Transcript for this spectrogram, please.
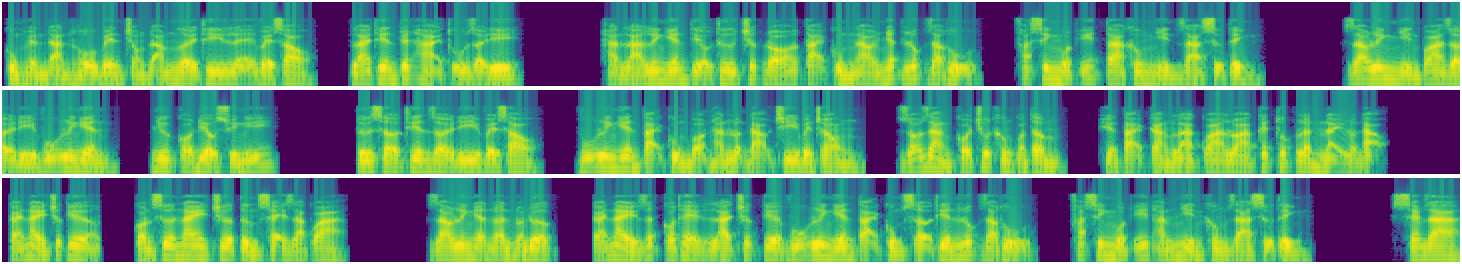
cùng huyền đàn hồ bên trong đám người thi lễ về sau, lái thiên tuyết hải thú rời đi. Hẳn là linh yên tiểu thư trước đó tại cùng ngao nhất lúc giao thủ, phát sinh một ít ta không nhìn ra sự tình. Giao linh nhìn qua rời đi vũ linh yên, như có điều suy nghĩ. Từ sở thiên rời đi về sau, vũ linh yên tại cùng bọn hắn luận đạo chi bên trong, rõ ràng có chút không quan tâm, hiện tại càng là qua loa kết thúc lần này luận đạo. Cái này trước kia, còn xưa nay chưa từng xảy ra qua giao linh nhận ẩn đoán được, cái này rất có thể là trước kia vũ linh yên tại cùng sở thiên lúc giao thủ, phát sinh một ít hắn nhìn không ra sự tình. Xem ra,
